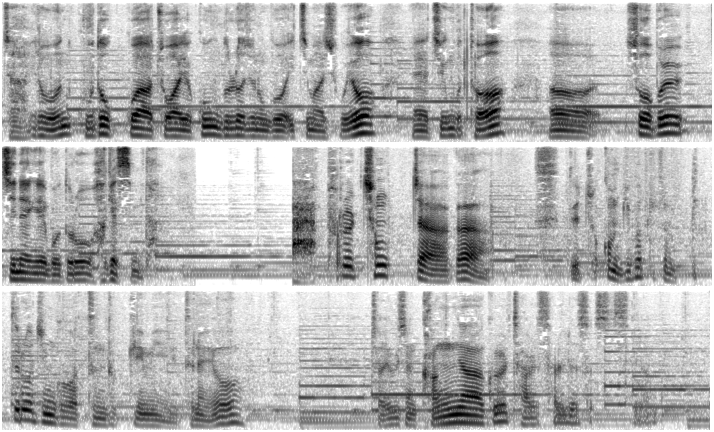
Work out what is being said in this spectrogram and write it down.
자, 여러분 구독과 좋아요 꾹 눌러주는 거 잊지 마시고요. 네, 지금부터 어, 수업을 진행해 보도록 하겠습니다. 아, 풀을 청자가 조금 이것도 좀 삐뚤어진 것 같은 느낌이 드네요. 자 여기서는 강약을 잘 살려서 썼어요.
